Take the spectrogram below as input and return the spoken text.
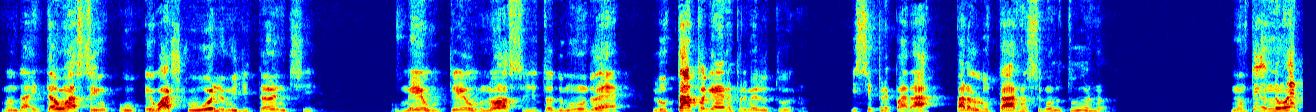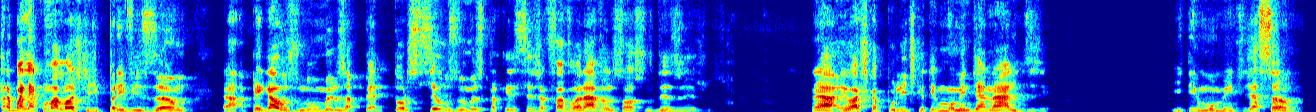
Não dá. Então, assim, o, eu acho que o olho militante, o meu, o teu, o nosso, de todo mundo, é lutar para ganhar no primeiro turno e se preparar para lutar no segundo turno. Não, tem, não é trabalhar com uma lógica de previsão, pegar os números, torcer os números para que ele seja favorável aos nossos desejos. Eu acho que a política tem um momento de análise e tem um momento de ação.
